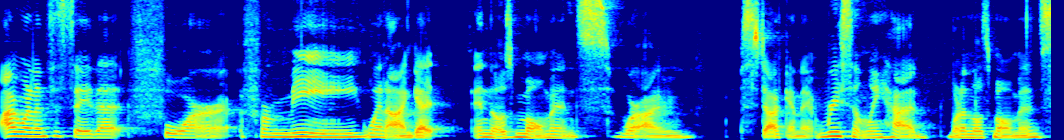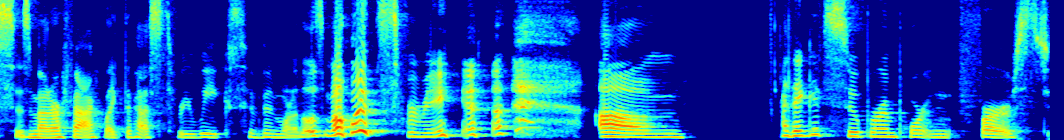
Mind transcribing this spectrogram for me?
I wanted to say that for for me when I get in those moments where I'm stuck and it recently had one of those moments as a matter of fact like the past 3 weeks have been one of those moments for me. Um I think it's super important first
